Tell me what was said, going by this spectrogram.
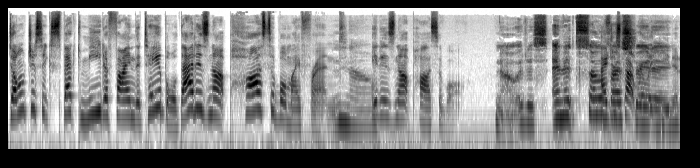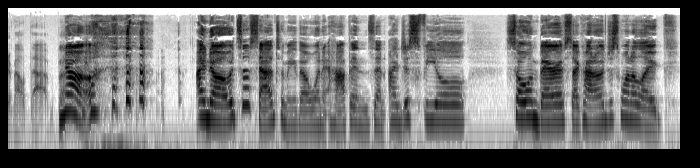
Don't just expect me to find the table. That is not possible, my friend. No. It is not possible. No, it is, and it's so I just got really heated about that. But. No, I know it's so sad to me though when it happens, and I just feel so embarrassed. I kind of just want to like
